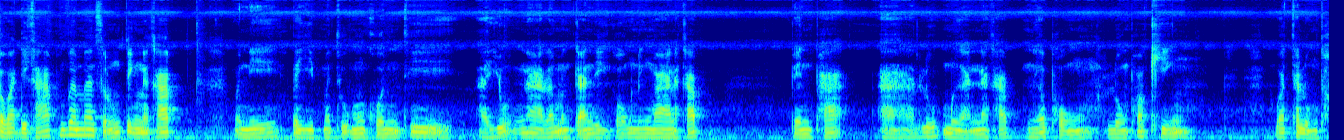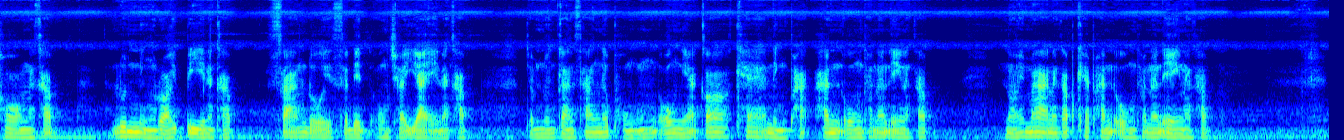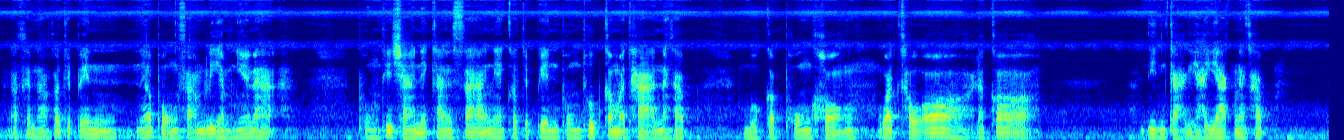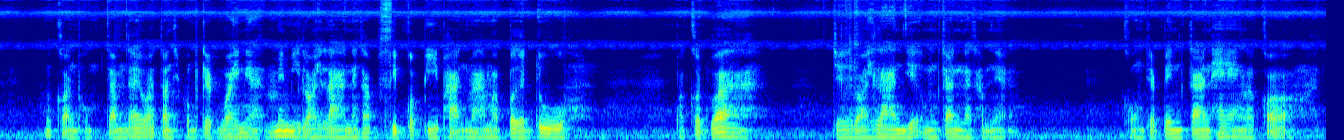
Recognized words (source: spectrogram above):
สวัสดีครับเพื่อนบ้านสวนลุงติงนะครับ วันนี้ไปหยิบวัตถุมงคลที่อายุนานแล้วเหมือนกันอีกองหนึ่งมานะครับ เป็นพระอารูปเหมือนนะครับ เนื้อผงหลวงพ่อคิง วัดถลุงทองนะครับ รุ่น 100 ปีนะครับ สร้างโดยเสด็จองค์ชายใหญ่นะครับจำนวนการสร้างเนื้อผงองค์นี้ก็แค่หนึ่งพันองค์เท่านั้นเองนะครับ น้อยมากนะครับ แค่พันองค์เท่านั้นเองนะครับ ลักษณะก็จะเป็นเนื้อผงสามเหลี่ยมเงี้ยนะฮะ ผงที่ใช้ในการสร้างเนี่ยก็จะเป็นผงทุบกรรมฐานนะครับ บวกกับผงของวัดเขาอ้อ แล้วก็ดินกากยายักษ์นะครับ เมื่อก่อนผมจำได้ว่าตอนที่ผมเก็บไว้เนี่ยไม่มีรอยลานนะครับสิบกว่าปีผ่านมามาเปิดดู ปรากฏว่าเจอรอยลานเยอะเหมือนกันนะครับเนี่ยคงจะเป็นการแห้งแล้วก็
